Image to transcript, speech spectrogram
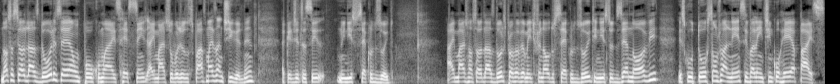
Nossa Senhora das Dores é um pouco mais recente, a imagem sobre Jesus Passo mais antiga, né? Acredita-se no início do século XVIII. A imagem Nossa Senhora das Dores, provavelmente final do século XVIII, início do XIX, escultor são joanense Valentim Correia Paz.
